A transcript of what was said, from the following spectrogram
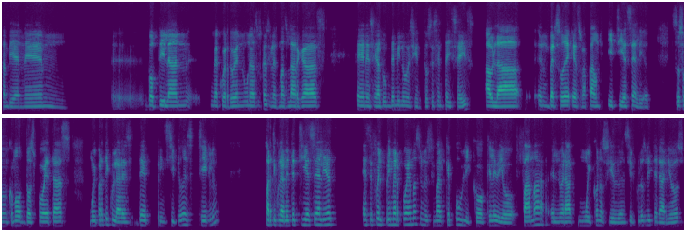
también eh, Bob Dylan, me acuerdo en una de sus canciones más largas, en ese álbum de 1966, habla en un verso de Ezra Pound y T.S. Eliot. Estos son como dos poetas muy particulares de principio de siglo. Particularmente T.S. Eliot, este fue el primer poema, si no estoy mal, que publicó, que le dio fama. Él no era muy conocido en círculos literarios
